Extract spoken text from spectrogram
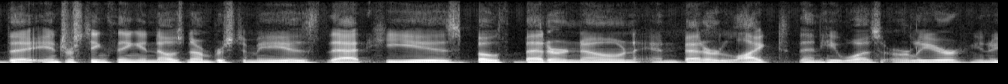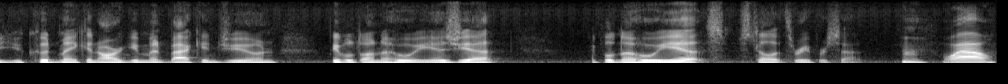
The interesting thing in those numbers to me is that he is both better known and better liked than he was earlier. You know, you could make an argument back in June. People don't know who he is yet. People know who he is, still at 3%. Wow.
